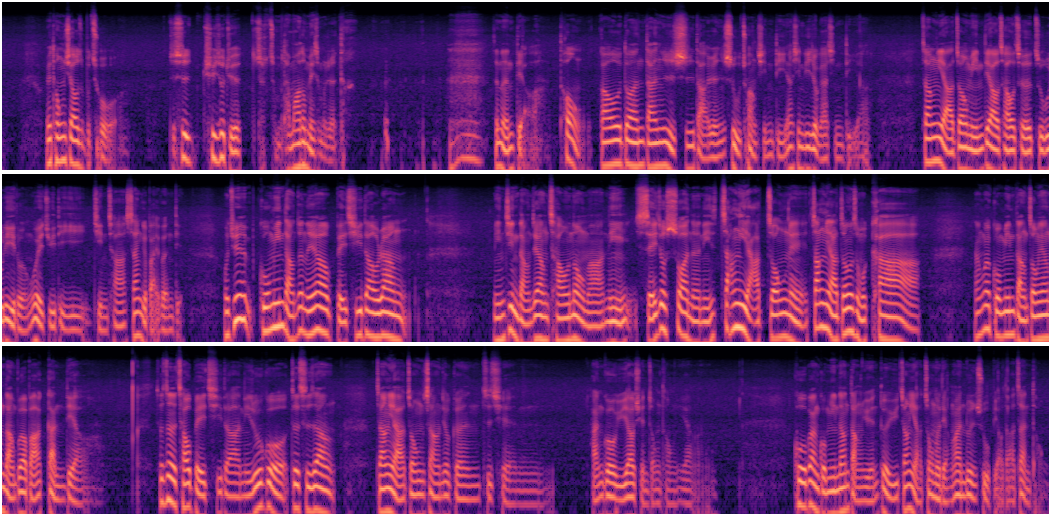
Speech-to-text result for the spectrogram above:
因为通宵是不错啊，只是去就觉得怎么他妈都没什么人啊，真的很屌啊！痛，高端单日施打人数创新低，要新低就给他新低啊！张亚中民调超车朱立伦位居第一，仅差三个百分点。我觉得国民党真的要北七到让。民进党这样操弄吗？你谁就算了，你是张亚中诶，张亚中有什么咖啊？难怪国民党中央党不要把他干掉，这真的超北七的啊！你如果这次让张亚中上，就跟之前韩国瑜要选总统一样啊。过半国民党党员对于张亚中的两岸论述表达赞同。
